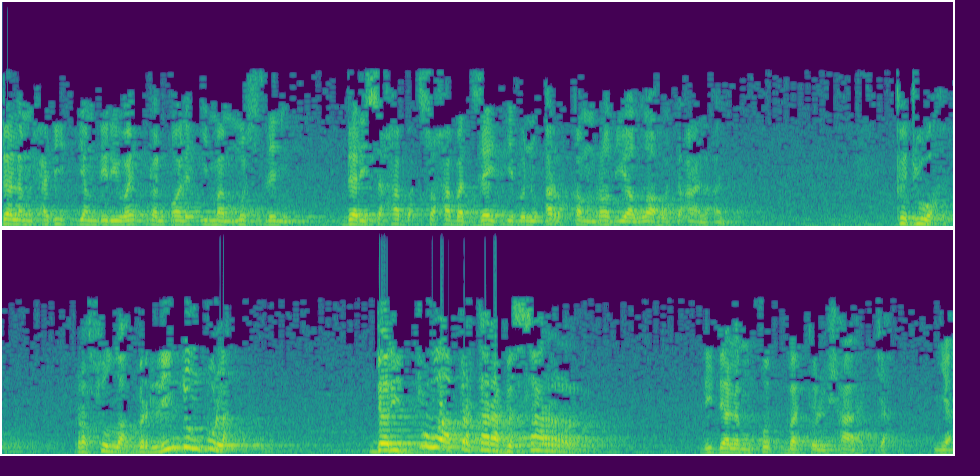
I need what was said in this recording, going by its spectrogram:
dalam hadis yang diriwayatkan oleh Imam Muslim dari sahabat-sahabat Zaid bin Arqam radhiyallahu taala kedua Rasulullah berlindung pula dari dua perkara besar di dalam khutbatul hajahnya.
